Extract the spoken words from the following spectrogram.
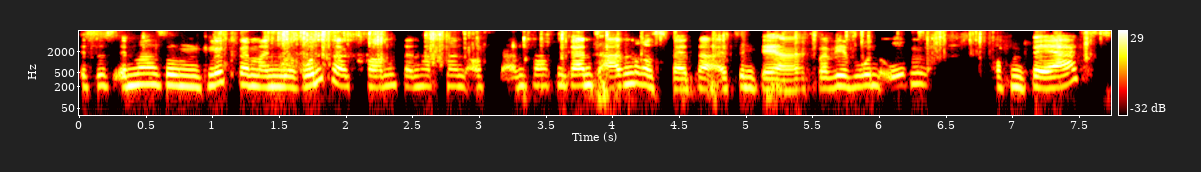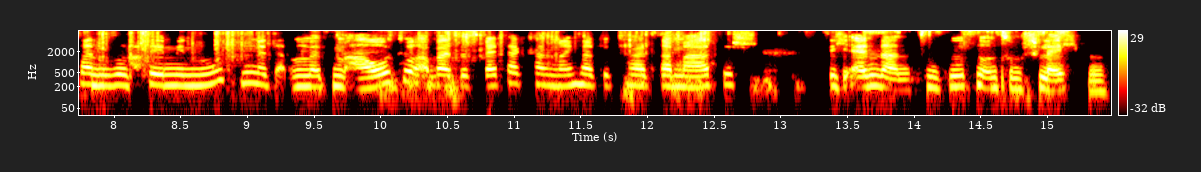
ist es immer so ein Glück, wenn man hier runterkommt, dann hat man oft einfach ein ganz anderes Wetter als im Berg, weil wir wohnen oben auf dem Berg, zwar nur so zehn Minuten mit, mit dem Auto, aber das Wetter kann manchmal total dramatisch sich ändern, zum Guten und zum Schlechten.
